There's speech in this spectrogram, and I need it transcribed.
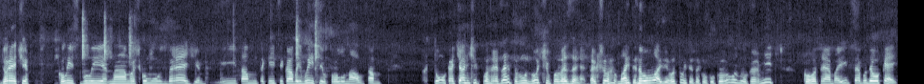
До речі, колись були на морському узбережжі, і там такий цікавий вислів пролунав. Там хто качанчик погризе, тому ночі повезе. Так що майте на увазі, готуйте таку кукурузу, корміть кого треба, і все буде окей.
